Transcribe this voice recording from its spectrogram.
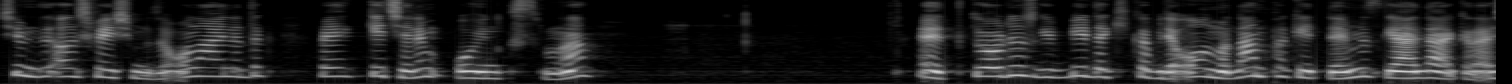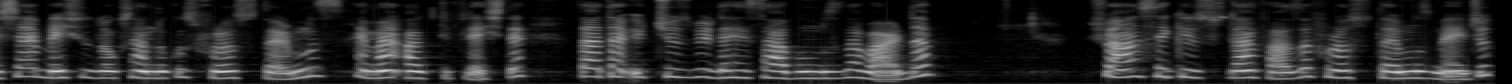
Şimdi alışverişimizi onayladık ve geçelim oyun kısmına. Evet gördüğünüz gibi 1 dakika bile olmadan paketlerimiz geldi arkadaşlar. 599 Frostar'ımız hemen aktifleşti. Zaten 301 de hesabımızda vardı. Şu an 800'den fazla Frostar'ımız mevcut.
